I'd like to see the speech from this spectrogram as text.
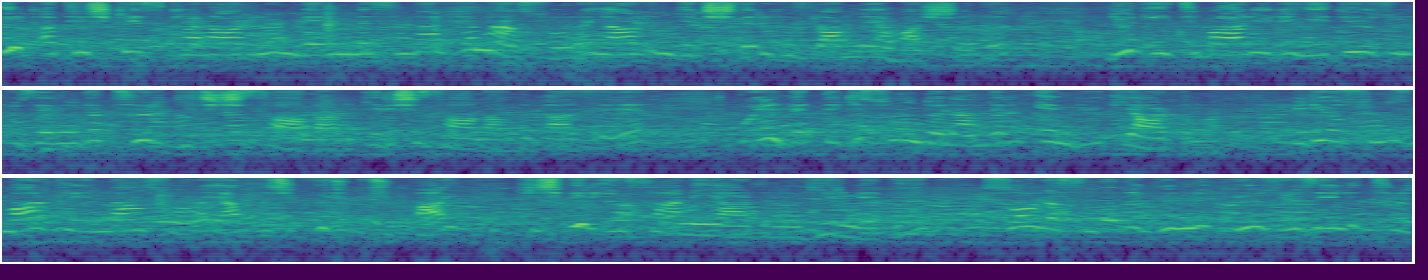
ilk ateşkes kararının verilmesinden hemen sonra yardım geçişleri hızlanmaya başladı. Dün itibariyle 700'ün üzerinde tır geçişi sağlandı, girişi sağlandı Gazze'ye. Bu elbette ki son dönemlerin en büyük yardımı. Biliyorsunuz Mart ayından sonra yaklaşık 3,5 ay hiçbir insani yardımın girmediği, sonrasında da günlük 100-150 tır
